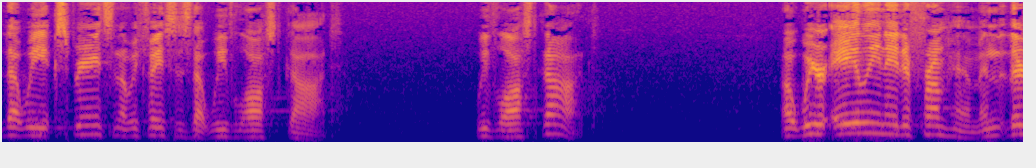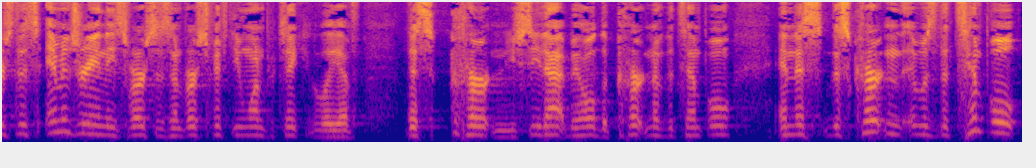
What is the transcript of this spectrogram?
that we experience and that we face is that we've lost God. We've lost God. Uh, we're alienated from Him. And there's this imagery in these verses, in verse 51 particularly, of this curtain. You see that? Behold, the curtain of the temple. And this, this curtain, it was the temple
